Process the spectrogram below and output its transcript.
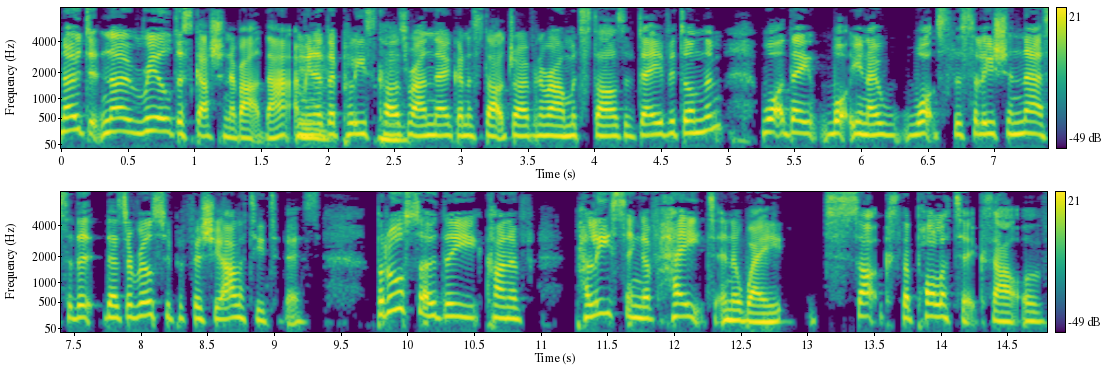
No, no real discussion about that. I mean, mm. are the police cars mm. around there going to start driving around with stars of David on them? What are they? What you know? What's the solution there? So that there's a real superficiality to this, but also the kind of policing of hate in a way sucks the politics out of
